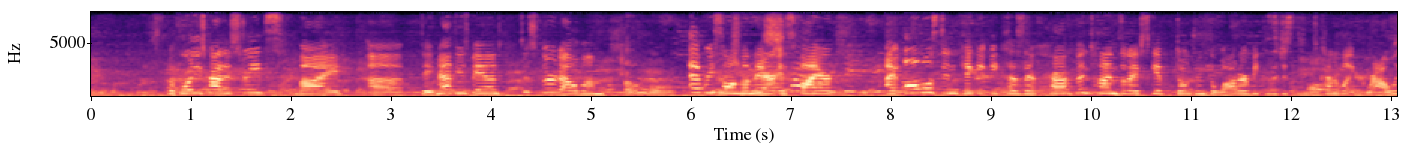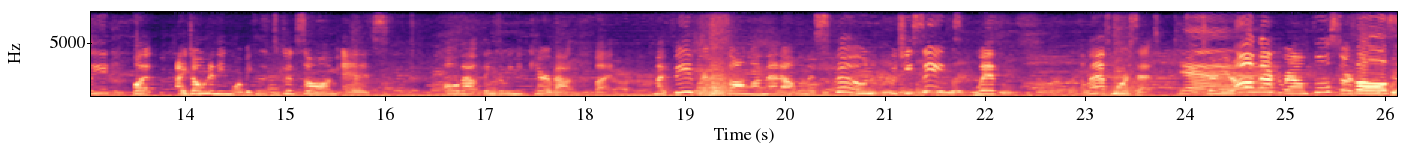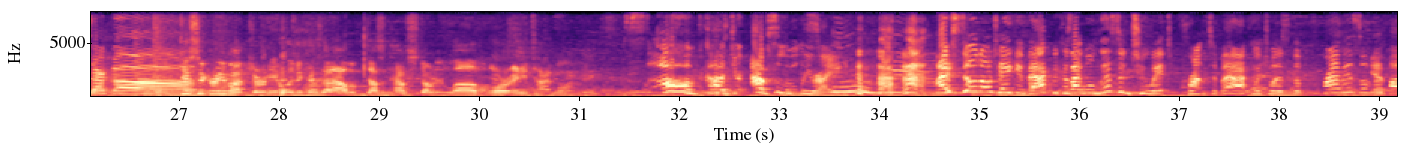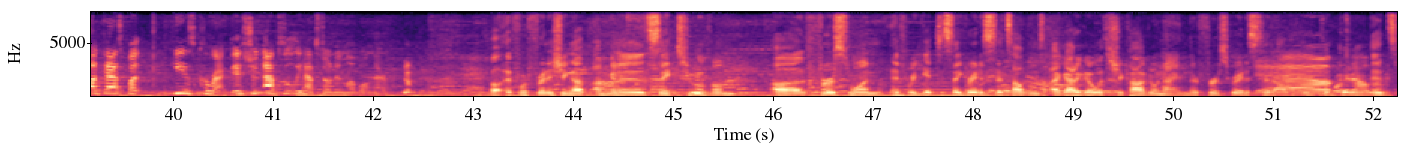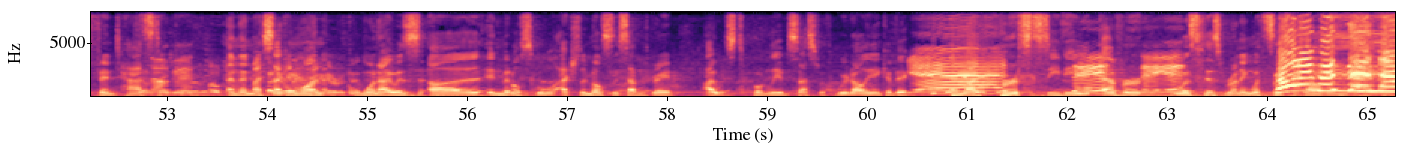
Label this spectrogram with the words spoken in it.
before These Crowded Streets by uh, Dave Matthews Band. It's his third album. Oh. Every song on there is fire. I almost didn't pick it because there have been times that I've skipped Don't Drink the Water because it's just it's kind of like growly, but I don't anymore because it's a good song and it's all about things that we need to care about. But my favorite song on that album is Spoon, which he sings with Alanis Morissette. Yeah. So turning it all back around, full circle. Full circle. Disagree about Journey only because that album doesn't have Stone in Love or Anytime. Oh God, you're absolutely right. I still don't take it back because I will listen to it front to back, which was the premise of Yep. the podcast. But he is correct. It should absolutely have Stone in Love on there. Yep. Well, if we're finishing up, I'm gonna say two of them. Uh, first one, if we get to say greatest hits albums, I gotta go with Chicago Nine, their first greatest hit album. It's a good album. It's fantastic. So good. And then my second one, when I was uh, in middle school, actually mostly seventh grade, I was totally obsessed with Weird Al Yankovic. Yes! And my first CD Say it, ever say it. was his Running with Scissors Running with album. scissors.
